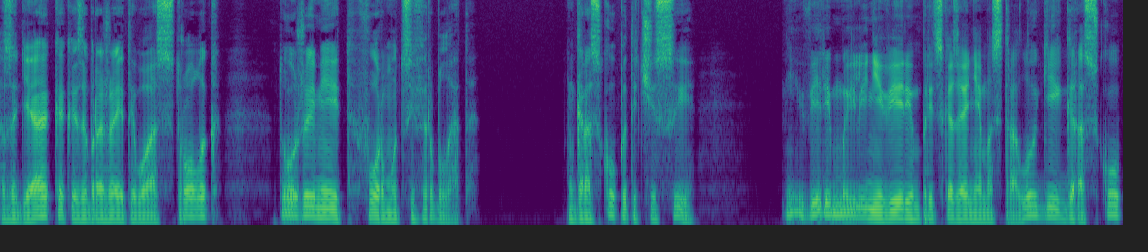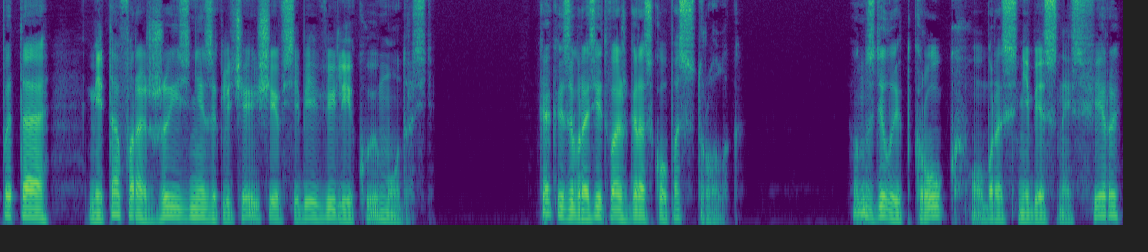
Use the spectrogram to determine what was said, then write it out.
Зодиак, как изображает его астролог, тоже имеет форму циферблата. Гороскоп — это часы. И верим мы или не верим предсказаниям астрологии, гороскоп — это метафора жизни, заключающая в себе великую мудрость как изобразит ваш гороскоп астролог. Он сделает круг, образ небесной сферы,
